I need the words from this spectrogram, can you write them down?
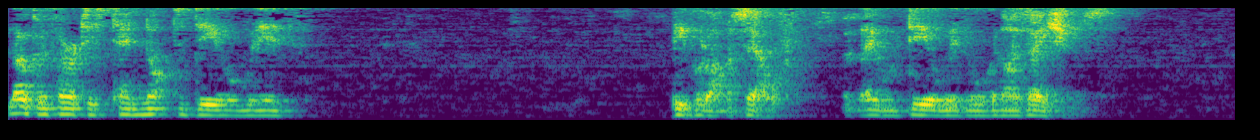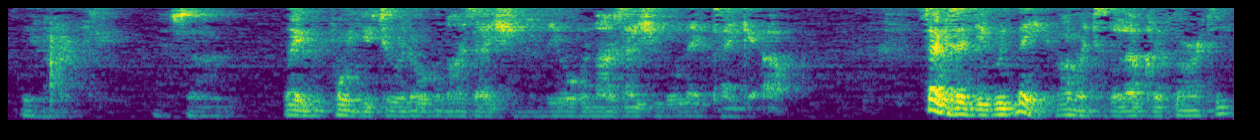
local authorities tend not to deal with people like myself, but they will deal with organisations. You know. So they will point you to an organisation and the organisation will then take it up. Same as they did with me. I went to the local authority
